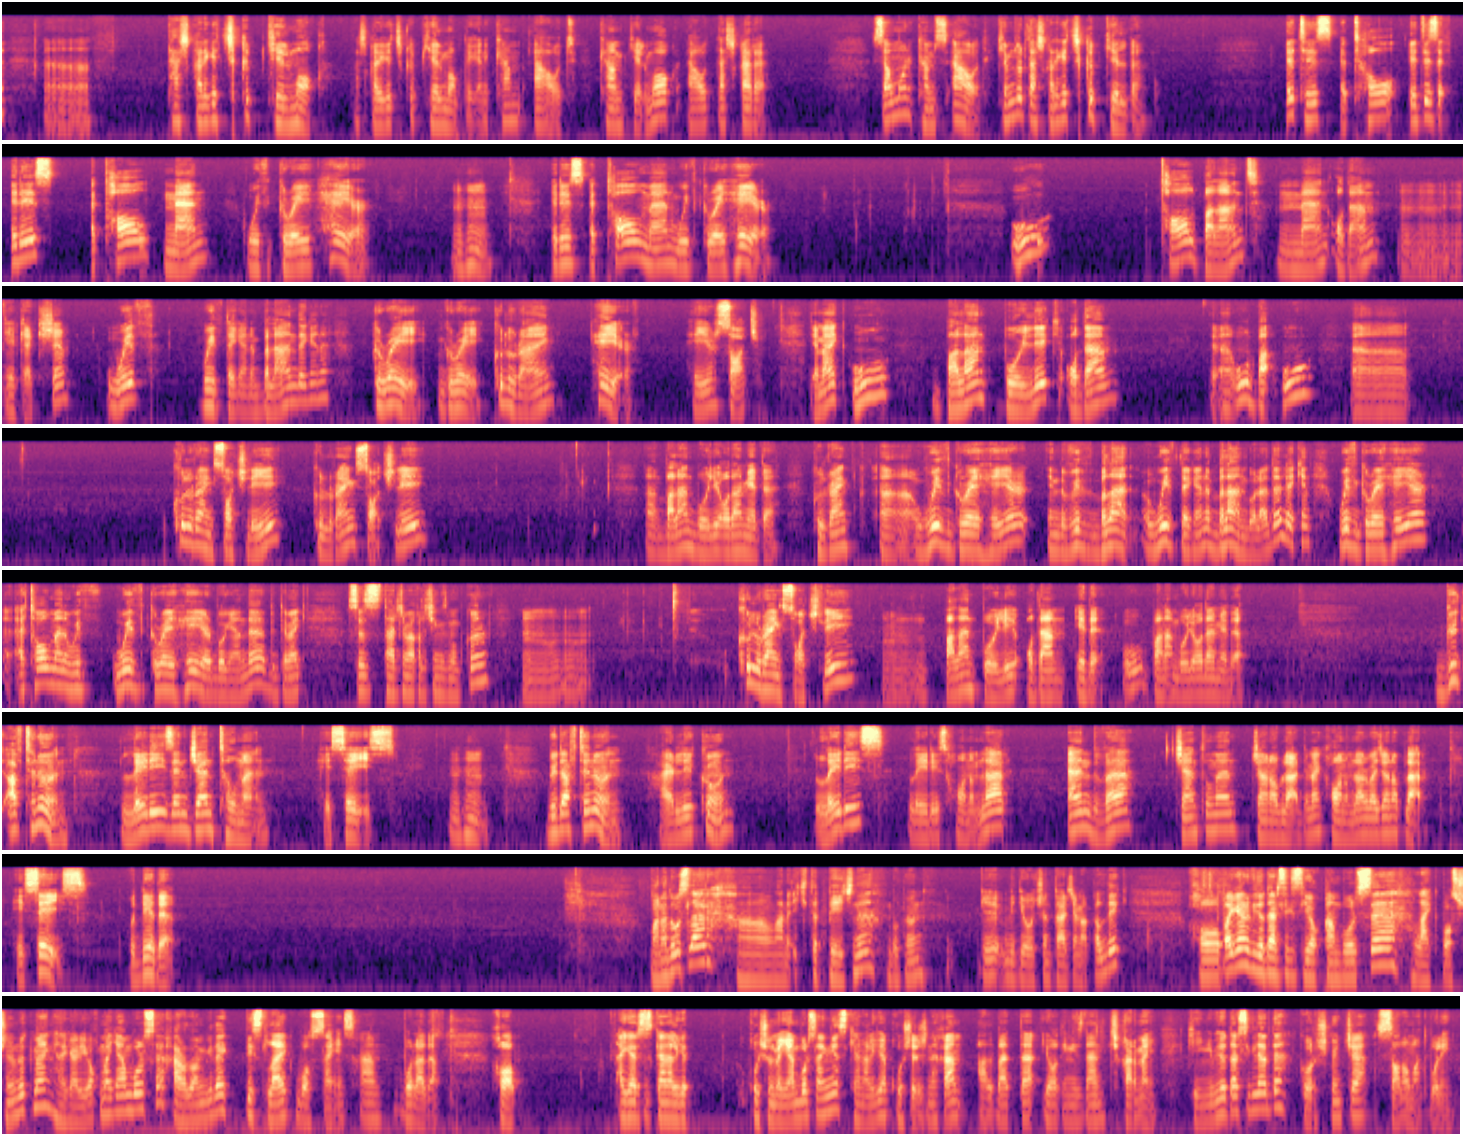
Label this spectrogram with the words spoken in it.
e, tashqariga chiqib kelmoq tashqariga chiqib kelmoq degani come out come kelmoq out tashqari Someone comes out. Kimdir tashqariga chiqib keldi. It is a tall it is a, it is a tall man with gray hair. Mm -hmm. It is a tall man with gray hair. U tall baland man odam mm, erkak kishi. With with degani baland degani. Gray gray kulrang hair. Hair soch. Demak u baland bo'ylik odam e, u u e, kulrang sochli kulrang sochli e, baland bo'yli odam edi. Kulrang uh, with grey hair endi with bilan with degani bilan bo'ladi lekin with grey hair a tall man with with grey hair bo'lganda demak siz tarjima qilishingiz mumkin. Mm, kulrang sochli mm, baland bo'yli odam edi. U baland bo'yli odam edi. Good afternoon ladies and gentlemen he says. Mhm. good afternoon xayrli kun. Ladies ladies xonimlar and va gentlemen janoblar demak xonimlar va janoblar he says u dedi mana do'stlar mana ikkita pejni bugungi video uchun tarjima qildik Xo'p, agar video darsingizga yoqqan bo'lsa, like bosishni unutmang. Agar yoqmagan bo'lsa, har doimgidek dislike bossangiz ham bo'ladi. Xo'p. Agar siz kanalga qo'shilmagan bo'lsangiz, kanalga qo'shilishni ham albatta yodingizdan chiqarmang. Keyingi video darsliklarda ko'rishguncha salomat bo'ling.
